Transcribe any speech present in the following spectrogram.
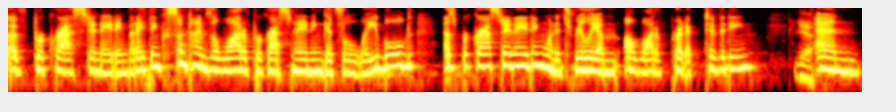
of procrastinating. But I think sometimes a lot of procrastinating gets labeled as procrastinating when it's really a, a lot of productivity. Yeah. And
